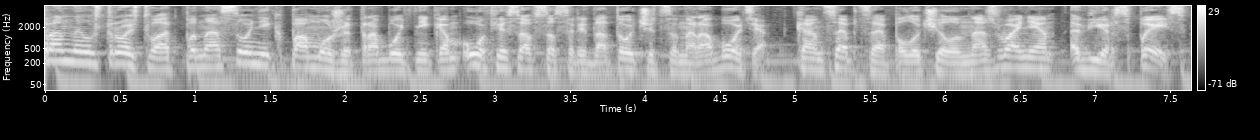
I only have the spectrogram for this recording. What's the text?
Странное устройство от Panasonic поможет работникам офисов сосредоточиться на работе. Концепция получила название Veer Space.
